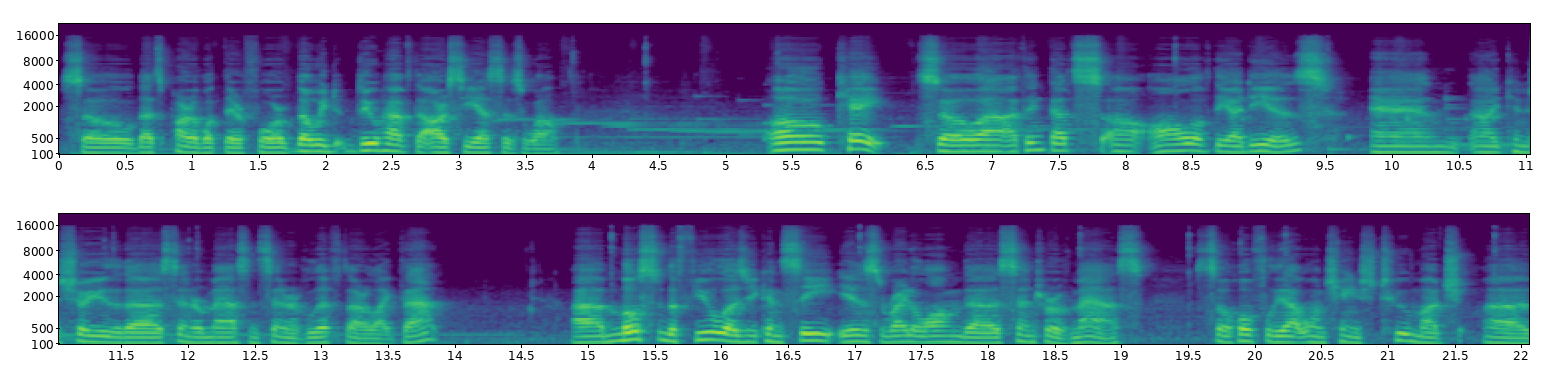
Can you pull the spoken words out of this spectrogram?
So that's part of what they're for, though we do have the RCS as well. Okay, so uh, I think that's uh, all of the ideas and I can show you the center of mass and center of lift are like that. Uh, most of the fuel as you can see is right along the center of mass so hopefully that won't change too much uh,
